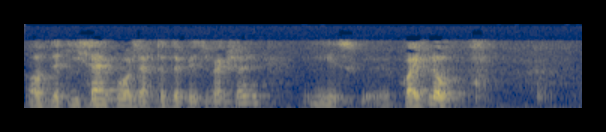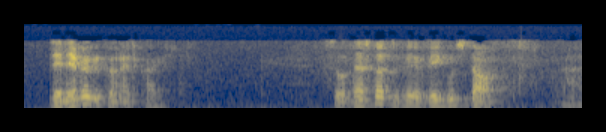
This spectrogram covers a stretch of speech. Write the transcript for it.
of the disciples after the resurrection is uh, quite low. They never recognize Christ. So that's not a very, very good start. Uh,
